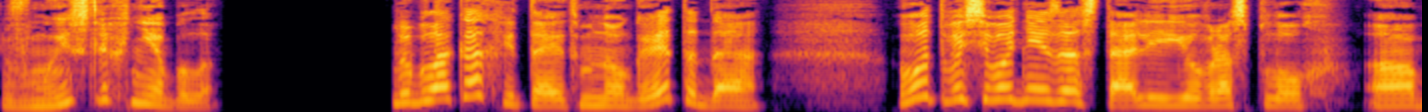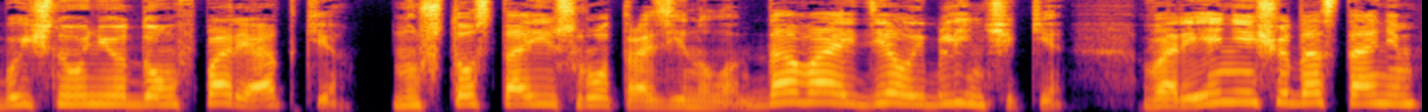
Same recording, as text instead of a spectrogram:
В мыслях не было. В облаках витает много, это да. Вот вы сегодня и застали ее врасплох. А обычно у нее дом в порядке. Ну что стоишь, рот разинула? Давай, делай блинчики. Варенье еще достанем,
